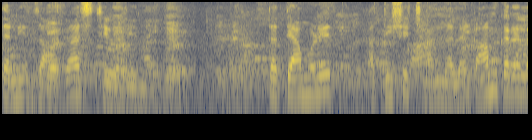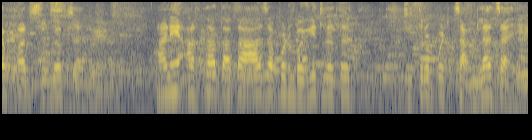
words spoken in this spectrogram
त्यांनी जागाच ठेवली नाही. तर त्यामुळे अतिशय छान झालं. काम करायला फार सुलभ झालं. आणि अर्थात आता आज आपण बघितलं तर चित्रपट चांगलाच आहे.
